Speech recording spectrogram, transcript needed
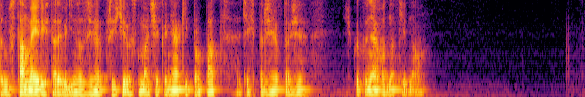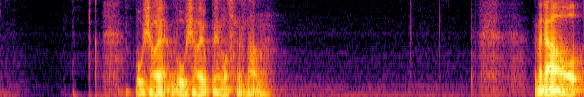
růst tam když tady vidím zase, že příští rok jsme čekat nějaký propad těch tržeb, takže těžko to nějak hodnotit, no. Bohužel je, bohužel je úplně moc neznám. Jdeme dál.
